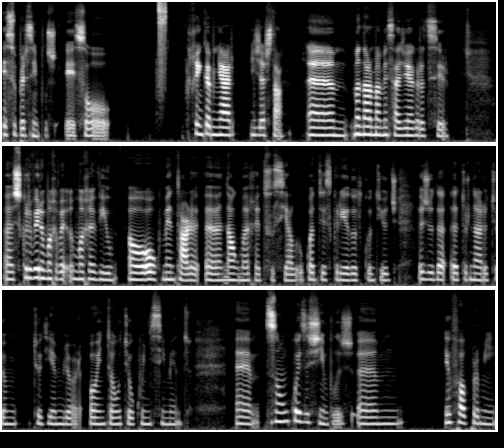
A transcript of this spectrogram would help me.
É super simples. É só reencaminhar e já está. Um, mandar uma mensagem a agradecer. Uh, escrever uma, uma review ou, ou comentar uh, em alguma rede social o quanto esse criador de conteúdos ajuda a tornar o teu, teu dia melhor ou então o teu conhecimento. Um, são coisas simples. Um, eu falo para mim,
